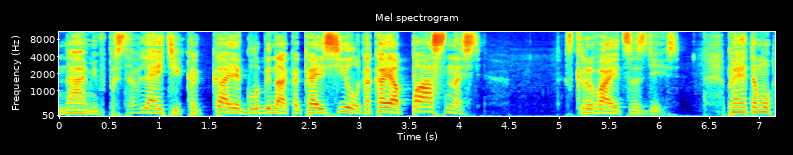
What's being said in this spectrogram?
нами. Вы представляете, какая глубина, какая сила, какая опасность скрывается здесь. Поэтому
